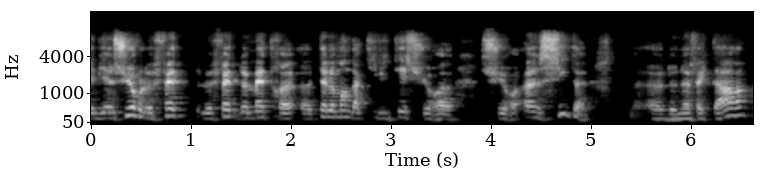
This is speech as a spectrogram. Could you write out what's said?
et bien sûr, le le fait, de mettre euh, tellement d'activités sur, euh, un site euh, de 9 hectares,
